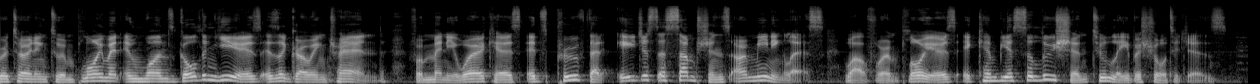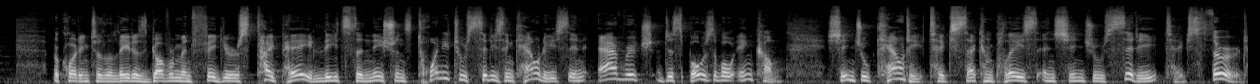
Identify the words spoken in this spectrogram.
Returning to employment in one's golden years is a growing trend. For many workers, it's proof that ageist assumptions are meaningless, while for employers, it can be a solution to labor shortages. According to the latest government figures, Taipei leads the nation's 22 cities and counties in average disposable income. Hsinchu County takes second place and Hsinchu City takes third.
